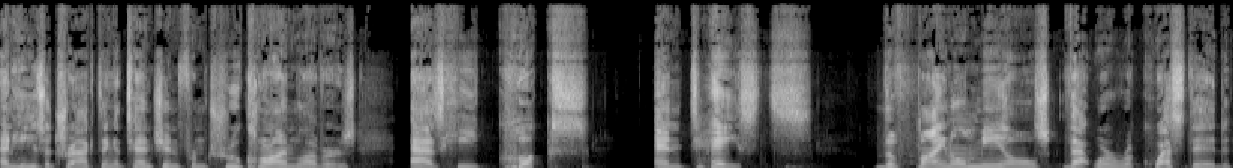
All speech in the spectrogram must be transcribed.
and he's attracting attention from true crime lovers as he cooks and tastes the final meals that were requested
